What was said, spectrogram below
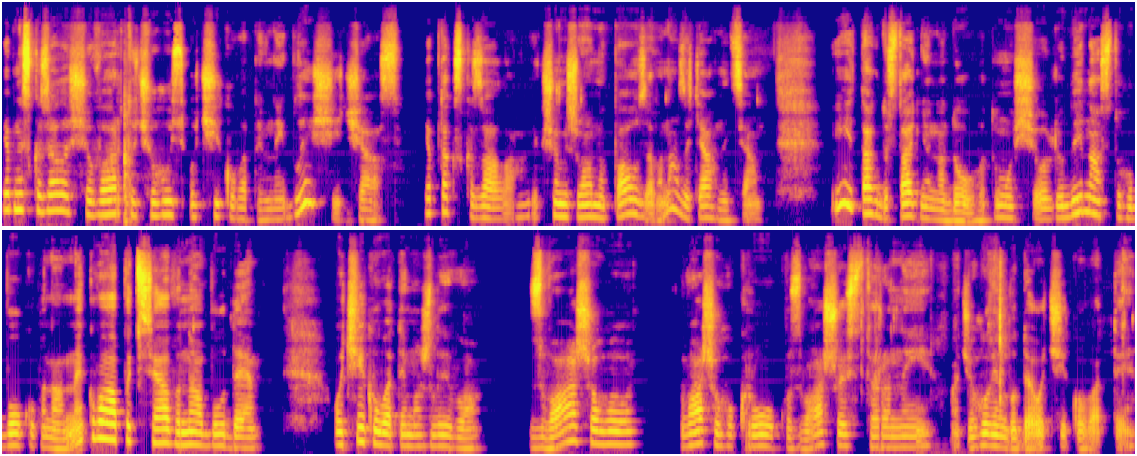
Я б не сказала, що варто чогось очікувати в найближчий час. Я б так сказала, якщо між вами пауза, вона затягнеться. І так достатньо надовго, тому що людина з того боку вона не квапиться, вона буде очікувати, можливо, з вашого, вашого кроку, з вашої сторони. А чого він буде очікувати?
